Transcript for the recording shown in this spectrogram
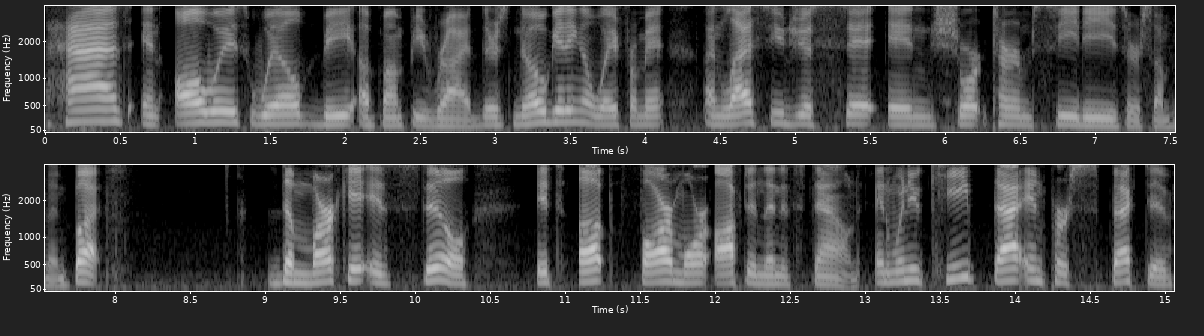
has and always will be a bumpy ride. There's no getting away from it unless you just sit in short term CDs or something. But the market is still it's up far more often than it's down. And when you keep that in perspective,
